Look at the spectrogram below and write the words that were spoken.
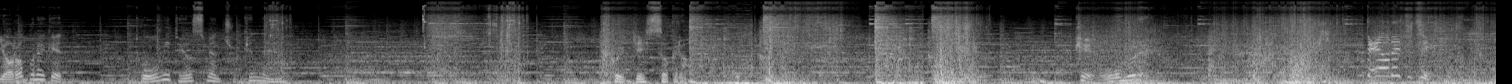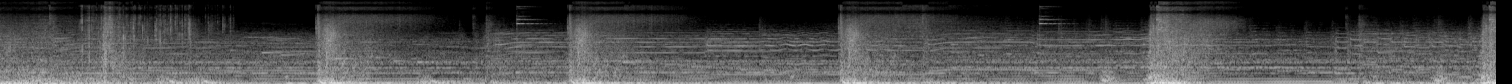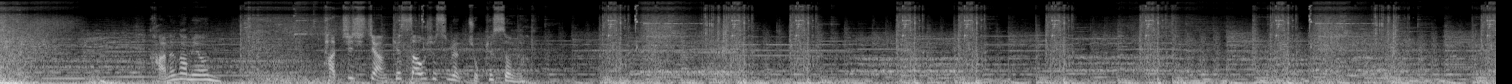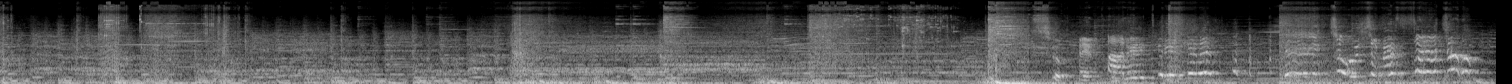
여러분에게 도움이 되었으면 좋겠네요. 불길 속으로 그 오물을 떼어내주지! 가능하면 다치시지 않게 싸우셨으면 좋겠어요. 숲의 발을 들일 때는 조심했어야죠!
